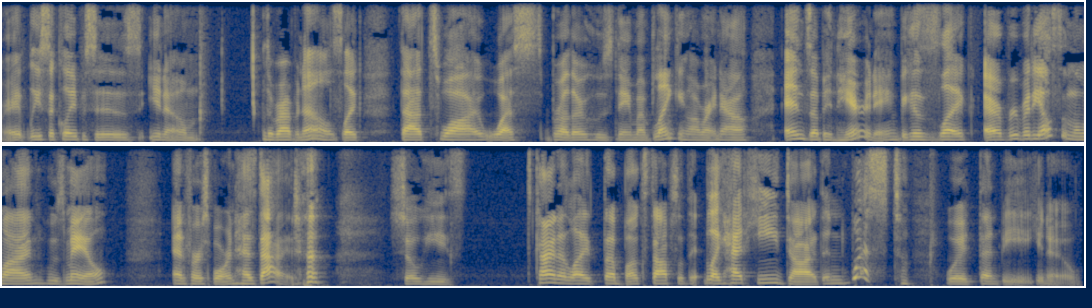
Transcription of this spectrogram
right? Lisa Kleypas is, you know, the Ravenels, like that's why West's brother, whose name I'm blanking on right now, ends up inheriting because like everybody else in the line who's male and firstborn has died. so he's kind of like the buck stops with it. Like had he died, then West would then be, you know,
